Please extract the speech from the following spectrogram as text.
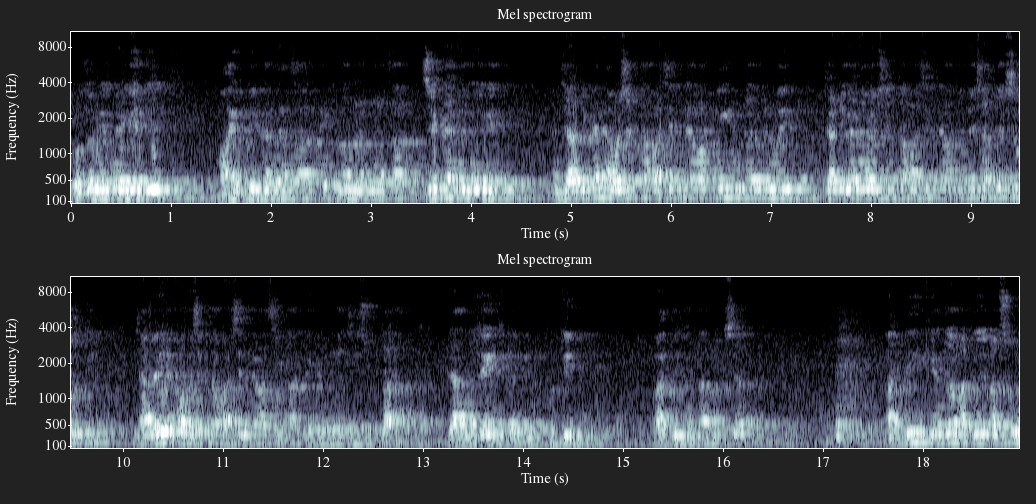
तो जो निर्णय घेतील माहिती करण्याचा एकला लढण्याचा जे काही निर्णय घेतील आणि ज्या ठिकाणी आवश्यकता भासेल तेव्हा मी इंटरव्ह्यू होईल ज्या ठिकाणी आवश्यकता भासेल तेव्हा प्रदेशाध्यक्ष होतील ज्यावेळी आवश्यकता भासेल तेव्हा स्वतः देवेंद्रजी सुद्धा त्यामध्ये इंटरव्ह्यू होतील. भारतीय जनता पक्ष अगदी केंद्र पातळीपासून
